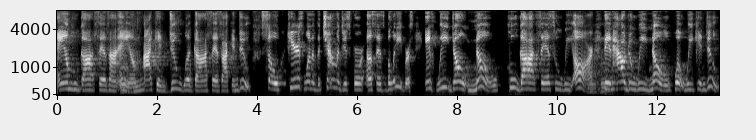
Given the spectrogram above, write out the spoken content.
am who God says I am. Mm-hmm. I can do what God says I can do. So here's one of the challenges for us as believers. If we don't know who God says who we are, mm-hmm. then how do we know what we can do?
